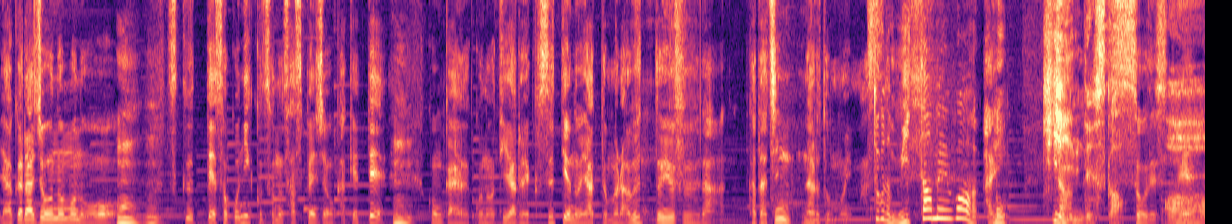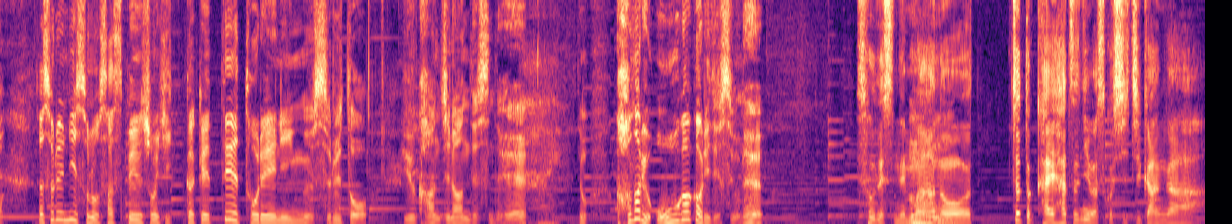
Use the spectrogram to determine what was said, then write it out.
櫓状のものをうんうん作って、そこにそのサスペンションをかけてうん。今回この TRX っていうのをやってもらうというふうな形になると思います。ということは見た目ははいもう木なんですか？そうですああね。それにそのサスペンション引っ掛けてトレーニングするという感じなんですね。はいでもかなり大掛かりですよね。そうですね。うんまああのちょっと開発には少し時間が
